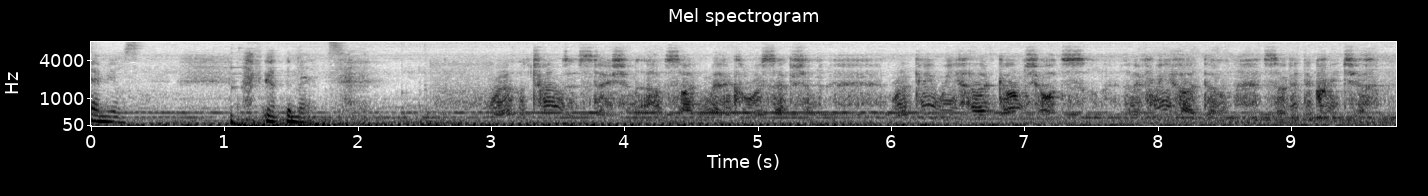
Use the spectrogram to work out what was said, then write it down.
Samuels, I've got the meds. We're at the transit station outside medical reception. Ripley, we heard gunshots, and if we heard them, so did the creature.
